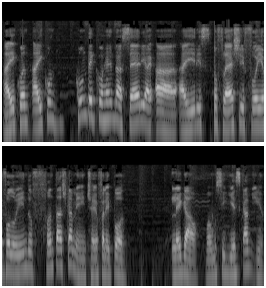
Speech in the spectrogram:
Aí, quando, aí com, com o decorrer da série, a, a, a Iris no Flash foi evoluindo fantasticamente. Aí eu falei, pô, legal, vamos seguir esse caminho.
